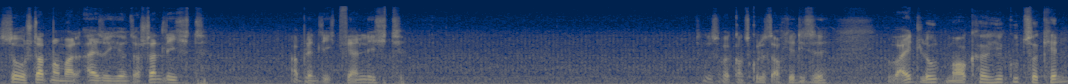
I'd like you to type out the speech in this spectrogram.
So, starten wir mal. Also hier unser Standlicht. Abblendlicht, Fernlicht. Das ist aber ganz cool, ist auch hier diese White Load Marker hier gut zu erkennen.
